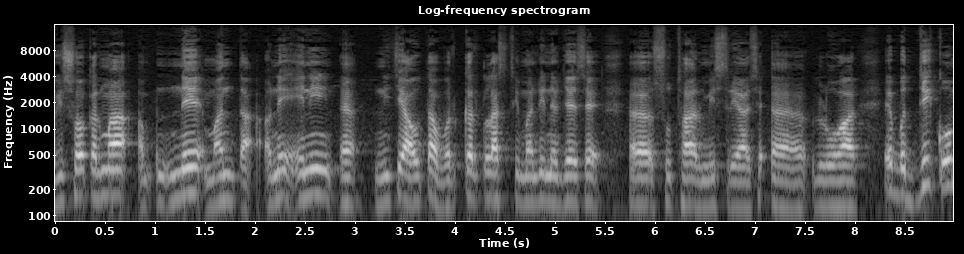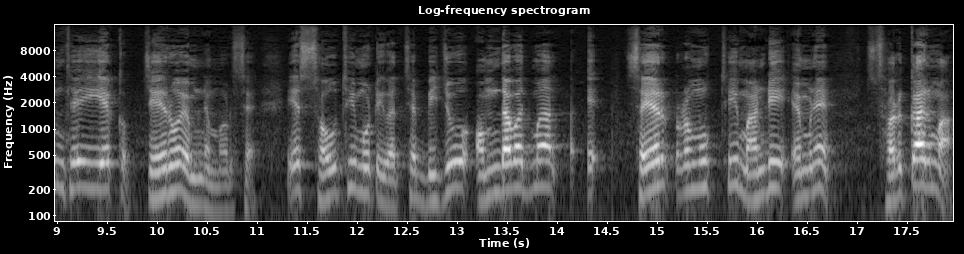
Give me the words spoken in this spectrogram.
વિશ્વકર્મા ને માનતા અને એની નીચે આવતા વર્કર ક્લાસથી માંડીને જે છે સુથાર, મિશ્રિયા છે લોહાર, એ બધી કોમ છે, એ એક ચહેરો એમને મળશે. એ સૌથી મોટી વાત છે. બીજું અમદાવાદમાં શહેર પ્રમુખથી માંડી એમણે સરકારમાં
